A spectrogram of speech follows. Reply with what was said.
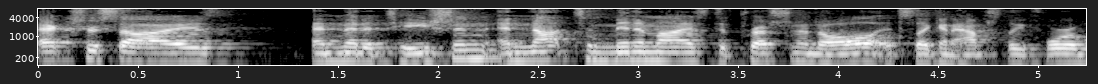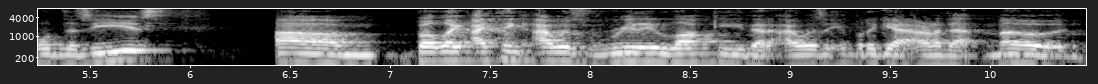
exercise, and meditation, and not to minimize depression at all. It's like an absolutely horrible disease. Um, but like I think I was really lucky that I was able to get out of that mode,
